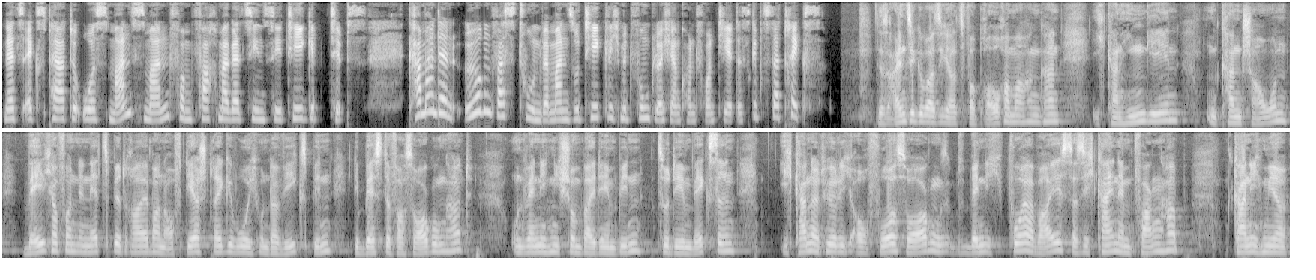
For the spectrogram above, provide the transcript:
Netzexperte Urs Mansmann vom Fachmagazin CT gibt Tipps. Kann man denn irgendwas tun, wenn man so täglich mit Funklöchern konfrontiert ist? Gibt's da Tricks? Das Einzige, was ich als Verbraucher machen kann, ich kann hingehen und kann schauen, welcher von den Netzbetreibern auf der Strecke, wo ich unterwegs bin, die beste Versorgung hat. Und wenn ich nicht schon bei dem bin, zu dem wechseln. Ich kann natürlich auch vorsorgen, wenn ich vorher weiß, dass ich keinen Empfang habe, kann ich mir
